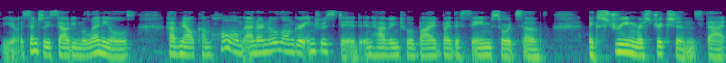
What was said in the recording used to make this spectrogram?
you know, essentially Saudi millennials have now come home and are no longer interested in having to abide by the same sorts of extreme restrictions that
